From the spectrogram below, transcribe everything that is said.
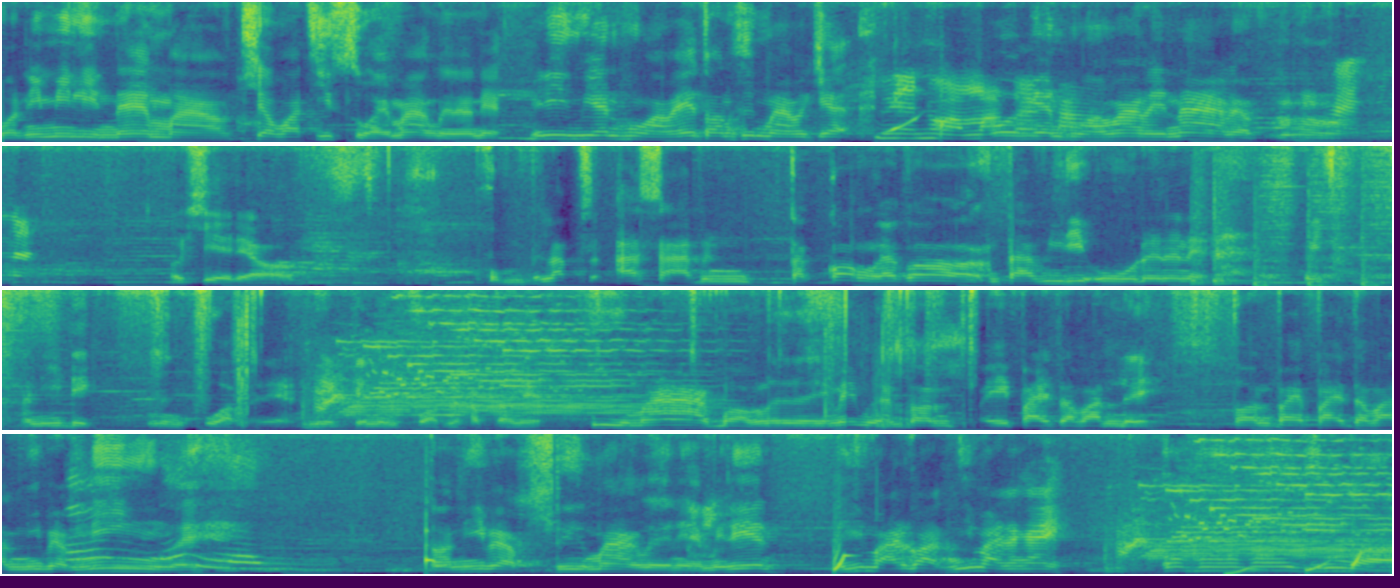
วันนี้มีลินแนมมาเที่ยววัดที่สวยมากเลยนะเนี่ยมิลินเวียนหัวไหมตอนขึ้นมาเมื่อกี้เวียนหัวมากโอ้ยเวียนหัวมากเลยหน้าแบบอโอเคเดี๋ยว ผมรับอาสาเป็นตากล้องแล้วก็ตาวิดีโอด้วยนะเนี่ยอันนี้เด็กหนึ่งขวบนะเนี่ยเด็กจะหนึ่งขวบนะครับตอนนี้อื้อมากบอกเลยไม่เหมือนตอนไปปลายตะวันเลย ตอนไปปลายตะวันนี้แบบนิ่งเลย ตอนนี้แบบดื้อมากเลยเนี่ยไม่เล่นยิ้มหวานก่อนยิ้มหวานยังไงโอ้ยิ้มหวา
